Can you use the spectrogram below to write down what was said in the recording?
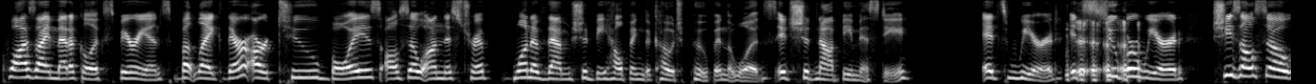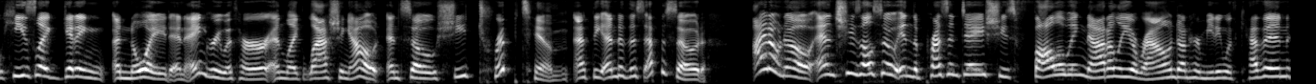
quasi medical experience, but like there are two boys also on this trip. One of them should be helping the coach poop in the woods. It should not be Misty. It's weird. It's super weird. She's also he's like getting annoyed and angry with her and like lashing out and so she tripped him at the end of this episode. I don't know. And she's also in the present day, she's following Natalie around on her meeting with Kevin.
